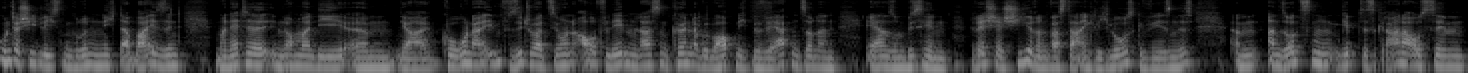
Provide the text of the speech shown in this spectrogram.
unterschiedlichsten Gründen nicht dabei sind. Man hätte nochmal die ähm, ja, Corona-Impfsituation aufleben lassen können, aber überhaupt nicht bewerten, sondern eher so ein bisschen recherchieren, was da eigentlich los gewesen ist. Ähm, ansonsten gibt es gerade aus dem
